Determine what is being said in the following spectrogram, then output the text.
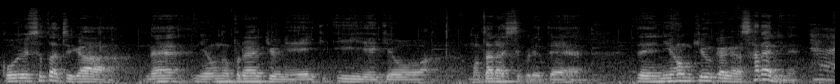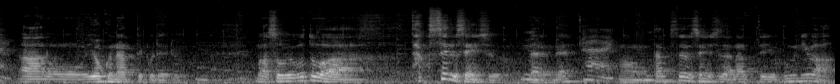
こういう人たちがね日本のプロ野球に影いい影響をもたらしてくれてで日本球界がさらにねはい。あの良くなってくれる、まあ、そういうことは託せる選手だよね、はい。うん、託せる選手だなっていうふうには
